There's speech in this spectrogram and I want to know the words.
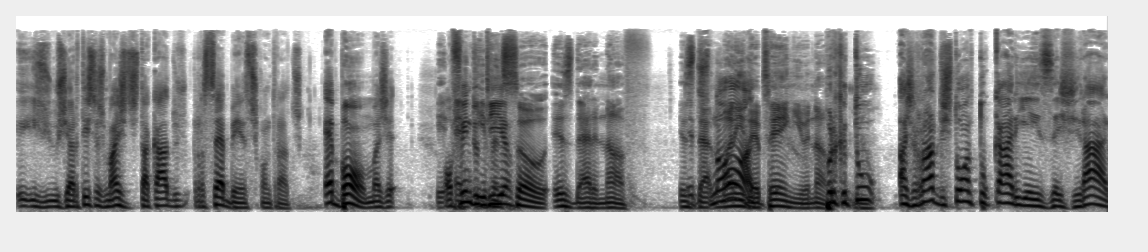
e os artistas mais destacados recebem esses contratos. É bom, mas é- ao fim And do dia. so, is that enough? Is that money not. they're paying you enough? Porque tu, as rádios estão a tocar e a exagerar.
